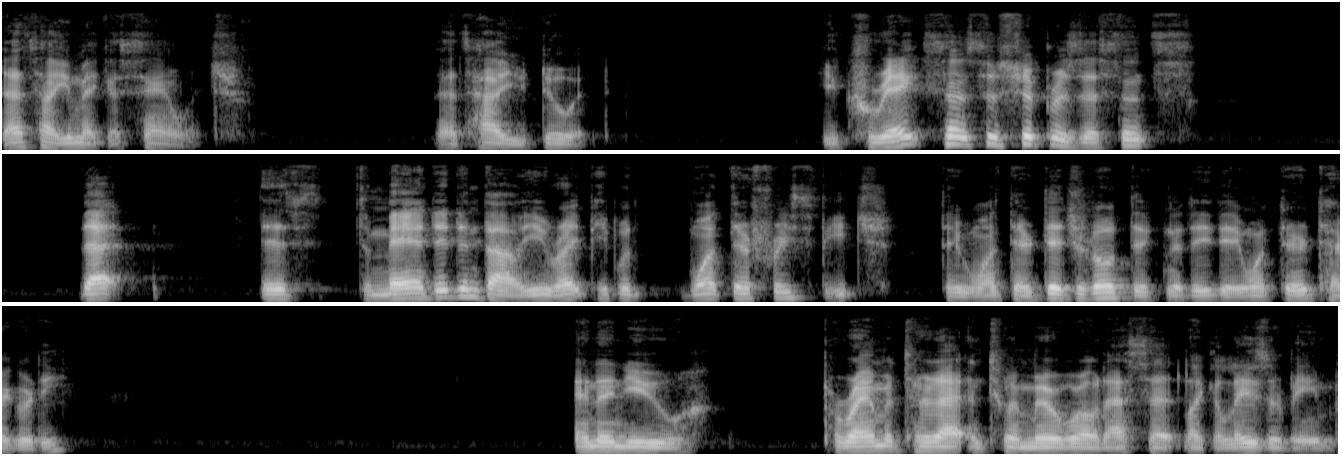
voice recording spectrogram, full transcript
that's how you make a sandwich. That's how you do it. You create censorship resistance that is demanded in value, right? People want their free speech, they want their digital dignity, they want their integrity. And then you parameter that into a mirror world asset like a laser beam.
